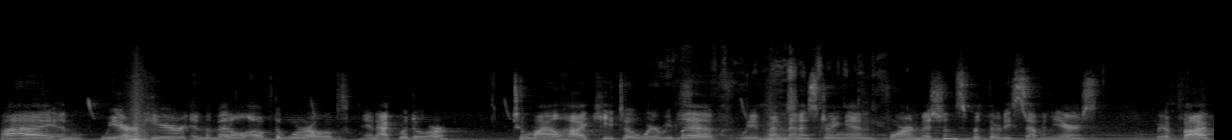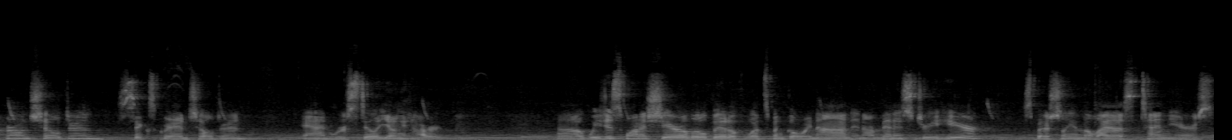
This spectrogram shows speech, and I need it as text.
Hi, and we are here in the middle of the world in Ecuador, two mile high Quito, where we live. We've been ministering in foreign missions for 37 years. We have five grown children, six grandchildren, and we're still young at heart. Uh, we just want to share a little bit of what's been going on in our ministry here, especially in the last 10 years,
